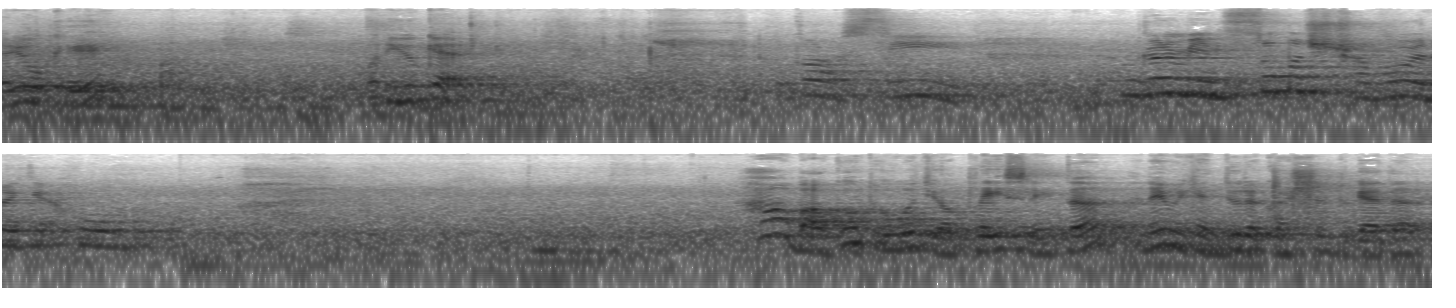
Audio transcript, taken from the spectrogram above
are you okay? What do you get? I gotta see. I'm gonna be in so much trouble when I get home. How about go over to your place later and then we can do the question together?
